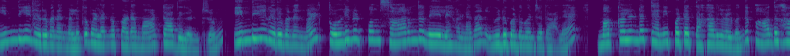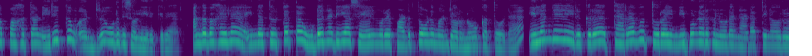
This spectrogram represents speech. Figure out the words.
இந்திய நிறுவனங்களுக்கு வழங்கப்பட மாட்டாது என்றும் இந்திய நிறுவனங்கள் தொழில்நுட்பம் சார்ந்த வேலைகள்ல தான் ஈடுபடுமென்றதால மக்களிட தனிப்பட்ட தகவல்கள் வந்து பாதுகாப்பாகத்தான் இருக்கும் என்று உறுதி சொல்லியிருக்கிறார். அந்த வகையில இந்த திட்டத்தை உடனே உடனடியா செயல்முறைப்படுத்தணும் என்ற ஒரு நோக்கத்தோட இலங்கையில இருக்கிற தரவுத்துறை நிபுணர்களோட நடத்தின ஒரு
